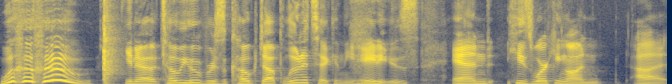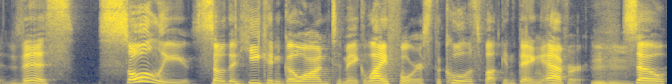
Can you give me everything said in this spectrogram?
Woohoo! You know, Tobe Hooper's a coked up lunatic in the 80s, and he's working on uh, this solely so that he can go on to make Lifeforce the coolest fucking thing ever. So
